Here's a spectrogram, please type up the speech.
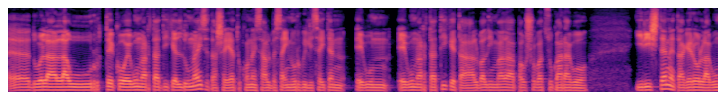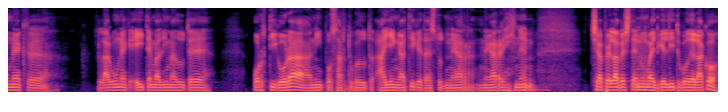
e, duela lau urteko egun hartatik heldu naiz eta saiatuko naiz albezain hurbil izaiten egun egun hartatik eta albaldin bada pauso batzuk arago iristen eta gero lagunek e, lagunek eiten baldin badute hortik gora nik pozartuko dut haiengatik eta ez dut negar negar eginen txapela beste mm nubait geldituko delako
